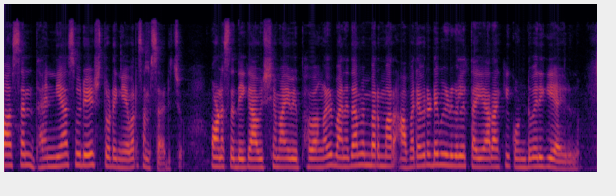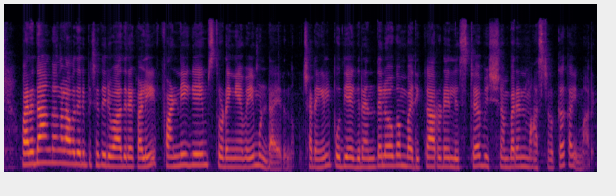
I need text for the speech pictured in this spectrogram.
Vasan Dhanya Suresh തുടങ്ങിയവർ സംസാരിച്ചു. ഓണസദ്യയ്ക്ക് ആവശ്യമായ വിഭവങ്ങൾ വനിതാ മെമ്പർമാർ അവരവരുടെ വീടുകളിൽ തയ്യാറാക്കി കൊണ്ടുവരികയായിരുന്നു. വനിതാംഗങ്ങൾ അവതരിപ്പിച്ച തിരുവാതിരക്കളി ഫണ്ണി ഗെയിംസ് തുടങ്ങിയവയും ഉണ്ടായിരുന്നു. ചടങ്ങിൽ പുതിയ ഗ്രന്ഥലോകം വരിക്കാരുടെ ലിസ്റ്റ് വിശ്വംഭരൻ മാസ്റ്റർക്ക് കൈമാറി.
